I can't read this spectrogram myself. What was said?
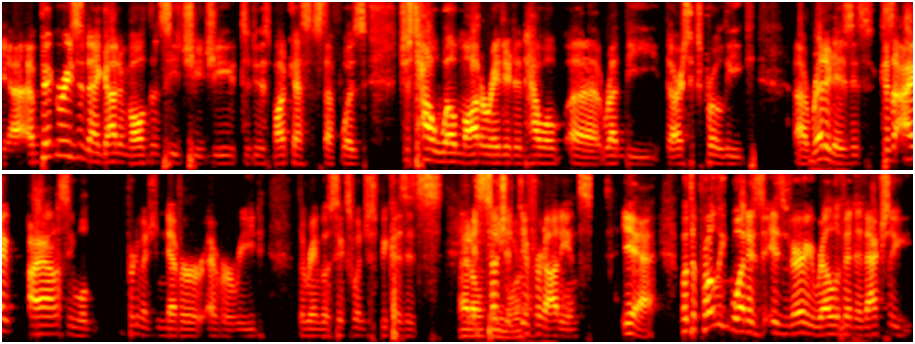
Yeah, a big reason I got involved in CGG to do this podcast and stuff was just how well moderated and how well uh, run the, the R6 Pro League uh, Reddit is. It's because I I honestly will pretty much never ever read the Rainbow Six one just because it's it's such anymore. a different audience. Yeah, but the Pro League one is is very relevant and actually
